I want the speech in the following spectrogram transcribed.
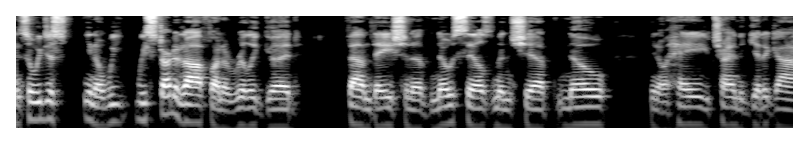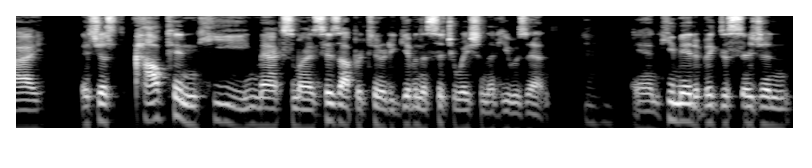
And so we just, you know, we we started off on a really good foundation of no salesmanship, no, you know, hey, trying to get a guy. It's just how can he maximize his opportunity given the situation that he was in? Mm-hmm. And he made a big decision,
